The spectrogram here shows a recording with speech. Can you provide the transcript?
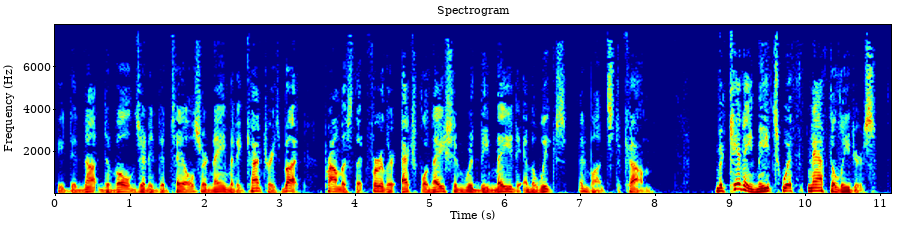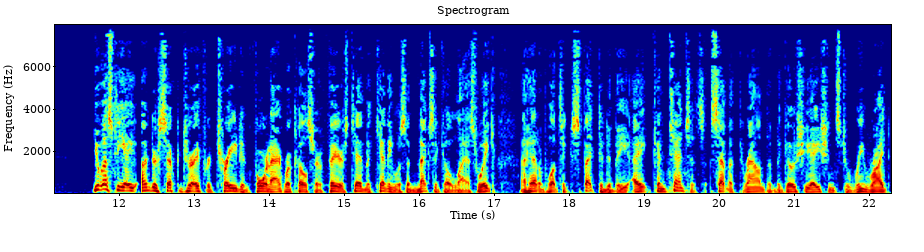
He did not divulge any details or name any countries, but promised that further explanation would be made in the weeks and months to come. McKinney meets with NAFTA leaders. USDA Undersecretary for Trade and Foreign Agriculture Affairs Ted McKinney was in Mexico last week ahead of what's expected to be a contentious seventh round of negotiations to rewrite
